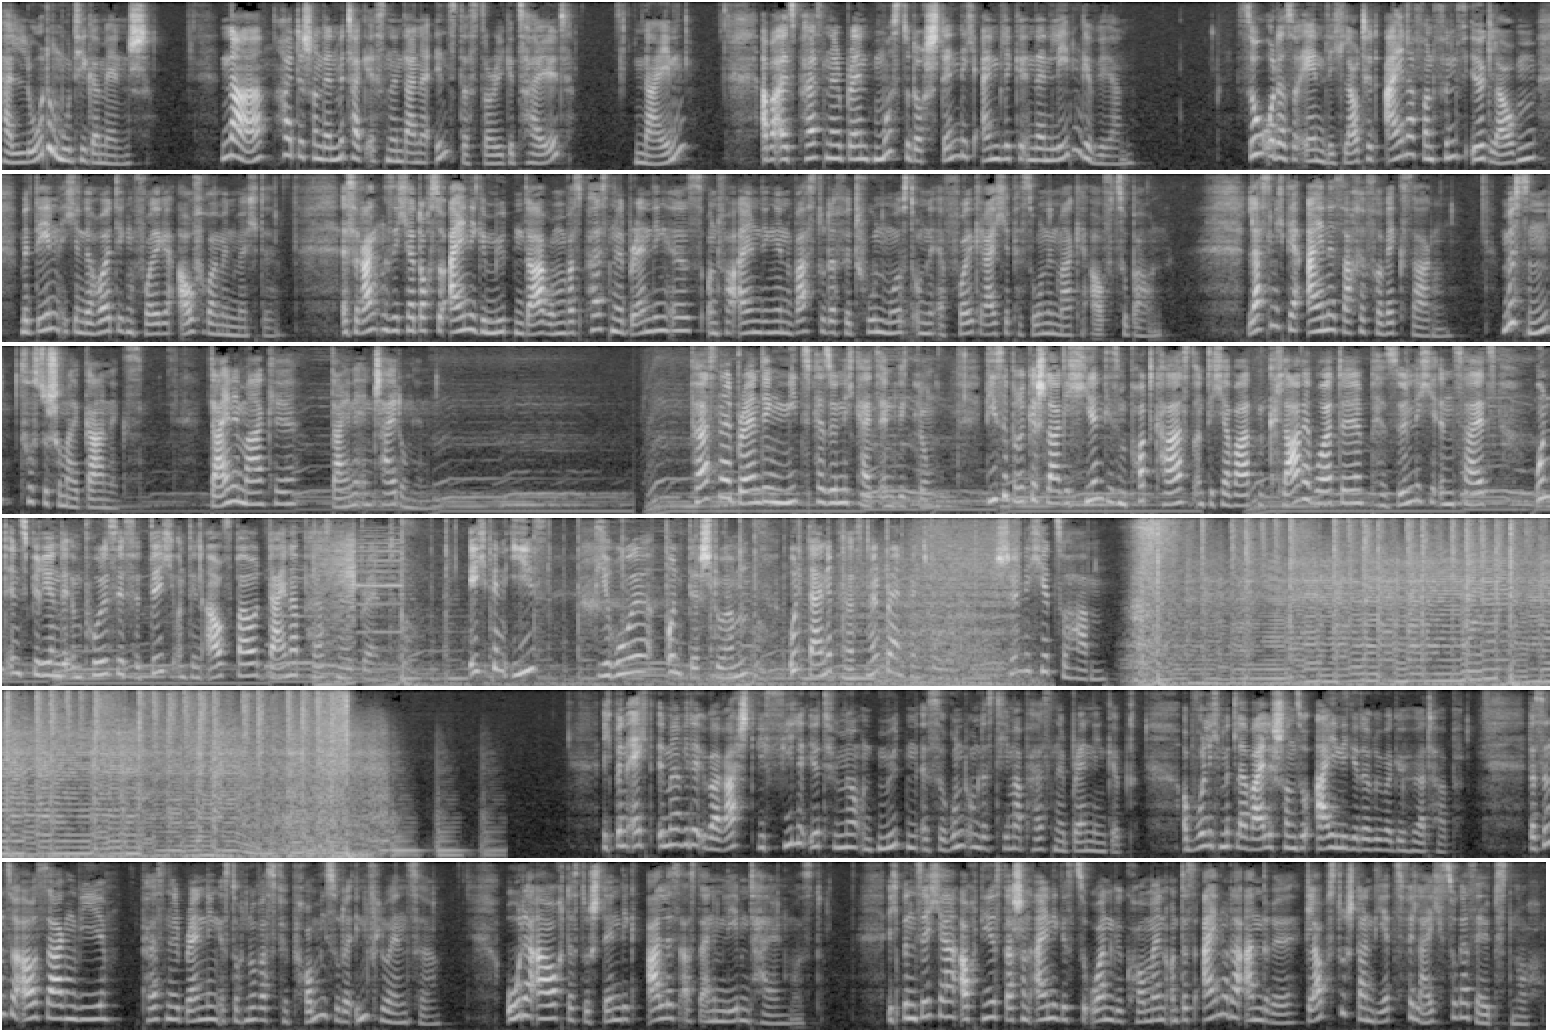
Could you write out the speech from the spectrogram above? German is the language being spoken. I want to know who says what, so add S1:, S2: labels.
S1: Hallo, du mutiger Mensch. Na, heute schon dein Mittagessen in deiner Insta-Story geteilt? Nein? Aber als Personal Brand musst du doch ständig Einblicke in dein Leben gewähren. So oder so ähnlich lautet einer von fünf Irrglauben, mit denen ich in der heutigen Folge aufräumen möchte. Es ranken sich ja doch so einige Mythen darum, was Personal Branding ist und vor allen Dingen, was du dafür tun musst, um eine erfolgreiche Personenmarke aufzubauen. Lass mich dir eine Sache vorweg sagen. Müssen tust du schon mal gar nichts. Deine Marke, deine Entscheidungen. Personal Branding meets Persönlichkeitsentwicklung. Diese Brücke schlage ich hier in diesem Podcast und dich erwarten klare Worte, persönliche Insights und inspirierende Impulse für dich und den Aufbau deiner Personal Brand. Ich bin Yves, die Ruhe und der Sturm und deine Personal Brand Mentorin. Schön, dich hier zu haben. Ich bin echt immer wieder überrascht, wie viele Irrtümer und Mythen es rund um das Thema Personal Branding gibt, obwohl ich mittlerweile schon so einige darüber gehört habe. Das sind so Aussagen wie Personal Branding ist doch nur was für Promis oder Influencer. Oder auch, dass du ständig alles aus deinem Leben teilen musst. Ich bin sicher, auch dir ist da schon einiges zu Ohren gekommen und das ein oder andere, glaubst du, stand jetzt vielleicht sogar selbst noch.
